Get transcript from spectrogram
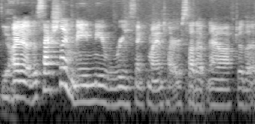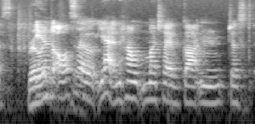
Yeah. I know. This actually made me rethink my entire setup now after this. Really? And also, yeah. and how much I've gotten just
